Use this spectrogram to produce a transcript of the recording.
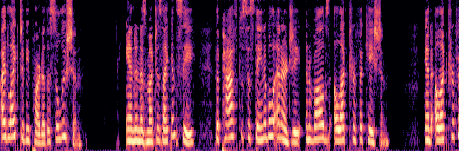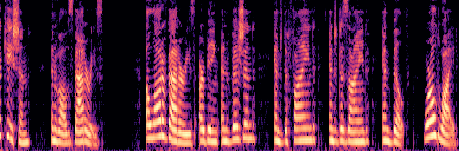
I'd like to be part of the solution. And in as much as I can see, the path to sustainable energy involves electrification. And electrification involves batteries. A lot of batteries are being envisioned and defined and designed and built worldwide,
